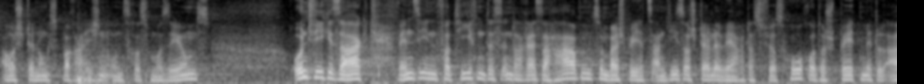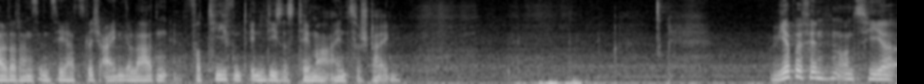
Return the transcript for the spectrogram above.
Ausstellungsbereichen unseres Museums. Und wie gesagt, wenn Sie ein vertiefendes Interesse haben, zum Beispiel jetzt an dieser Stelle wäre das fürs Hoch- oder Spätmittelalter, dann sind Sie herzlich eingeladen, vertiefend in dieses Thema einzusteigen. Wir befinden uns hier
